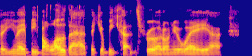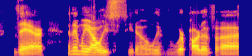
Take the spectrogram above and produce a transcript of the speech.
uh, you may be below that, but you'll be cutting through it on your way uh, there. And then we always, you know, we're, we're part of uh,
